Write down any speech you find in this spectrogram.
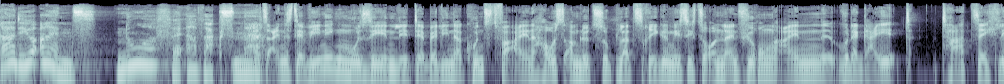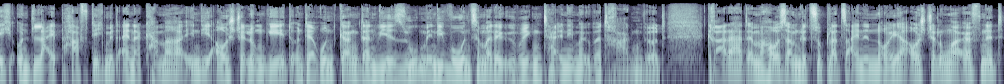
Radio 1. Nur für Erwachsene. Als eines der wenigen Museen lädt der Berliner Kunstverein Haus am Lützowplatz regelmäßig zu Online-Führungen ein, wo der Guide tatsächlich und leibhaftig mit einer Kamera in die Ausstellung geht und der Rundgang dann via Zoom in die Wohnzimmer der übrigen Teilnehmer übertragen wird. Gerade hat im Haus am Lützowplatz eine neue Ausstellung eröffnet,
